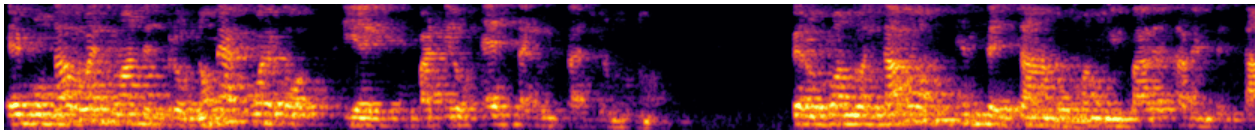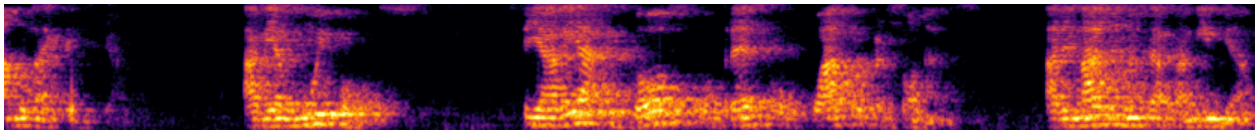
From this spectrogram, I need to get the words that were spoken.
he contado eso antes, pero no me acuerdo si he compartido esta ilustración o no. Pero cuando estábamos empezando, cuando mi padre estaba empezando la iglesia, había muy pocos. Si había dos o tres o cuatro personas, además de nuestra familia,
